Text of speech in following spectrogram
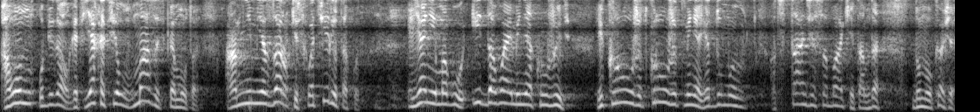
А он убегал, говорит, я хотел вмазать кому-то, а они меня за руки схватили так вот. И я не могу. И давай меня кружить. И кружит, кружит меня. Я думаю, отстаньте собаки. Там, да. Думаю, как сейчас.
